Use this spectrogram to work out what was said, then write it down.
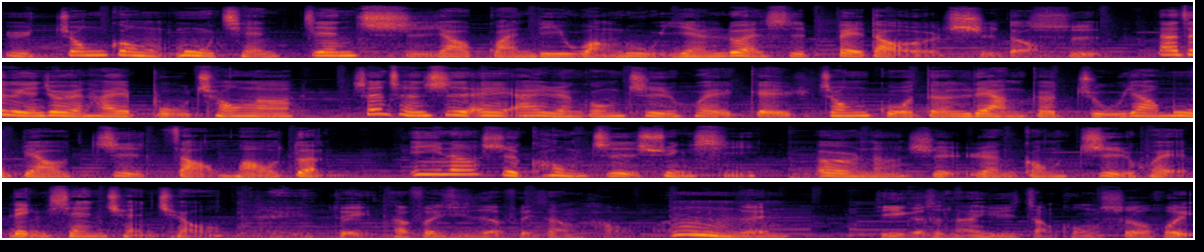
与中共目前坚持要管理网络言论是背道而驰的，哦。是。那这个研究员他也补充了。生成式 AI 人工智慧给中国的两个主要目标制造矛盾：一呢是控制讯息，二呢是人工智慧领先全球。嘿，对，他分析的非常好嘛，嗯、对不对？第一个是难以掌控社会，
